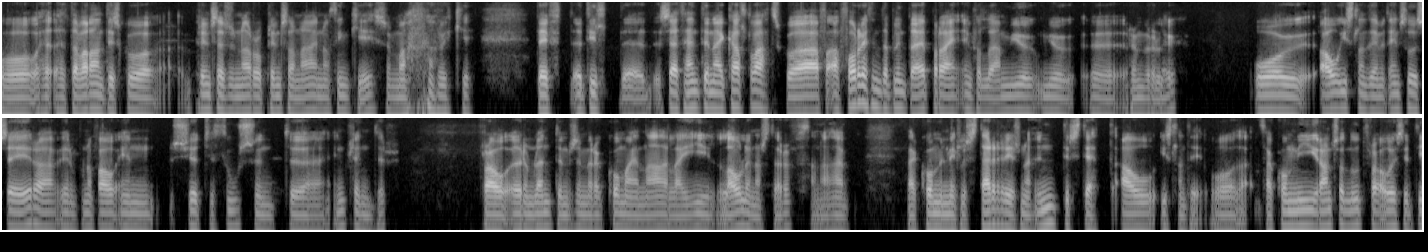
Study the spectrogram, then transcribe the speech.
og þe- þetta varðandi sko prinsessunar og prinsana inn á þingi sem að hafa ekki sett hendina í kallt vatn sko, að, að forréttinda blinda er bara einfallega mjög, mjög uh, raunveruleg. Og á Íslandi eins og þú segir að við erum búin að fá inn 70.000 uh, innflytjendur frá öðrum löndum sem er að koma inn hérna aðalega í lálinastörf þannig að það, það er komin miklu stærri undirstjett á Íslandi og það, það kom ný rannsókn út frá OECD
